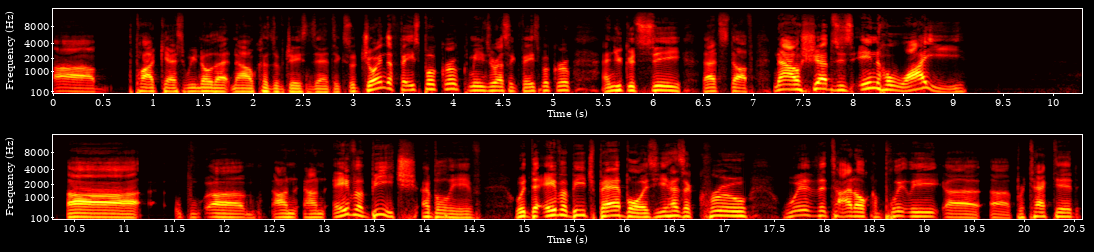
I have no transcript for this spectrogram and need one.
uh, podcast. We know that now because of Jason's antics. So join the Facebook group, Comedians Wrestling Facebook group, and you could see that stuff. Now Shebs is in Hawaii uh, um, on on Ewa Beach, I believe, with the Ewa Beach Bad Boys. He has a crew with the title completely uh, uh, protected,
